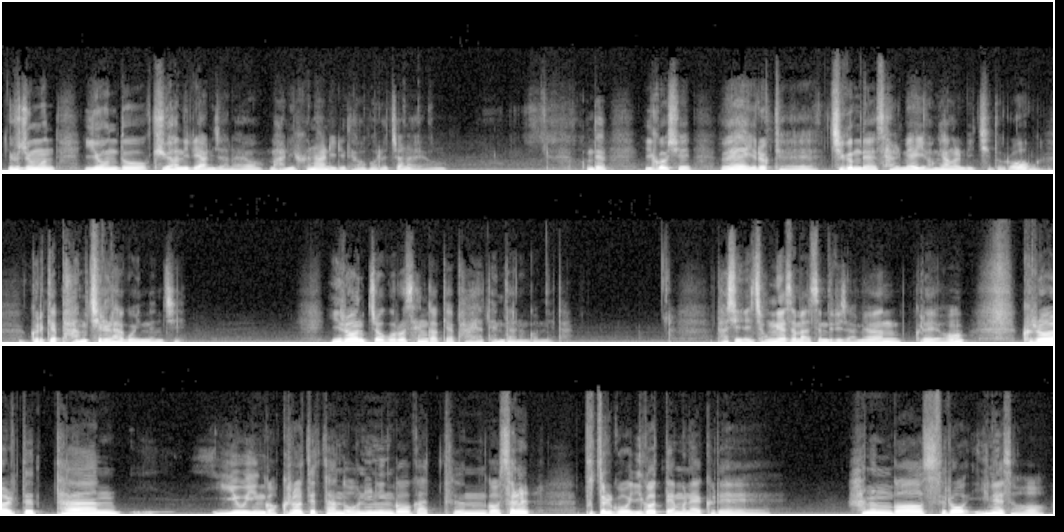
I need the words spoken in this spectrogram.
요즘은 이혼도 귀한 일이 아니잖아요. 많이 흔한 일이 되어버렸잖아요. 근데 이것이 왜 이렇게 지금 내 삶에 영향을 미치도록 그렇게 방치를 하고 있는지 이런 쪽으로 생각해 봐야 된다는 겁니다. 다시 정리해서 말씀드리자면 그래요. 그럴듯한 이유인 것, 그럴듯한 원인인 것 같은 것을 붙들고 이것 때문에 그래 하는 것으로 인해서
